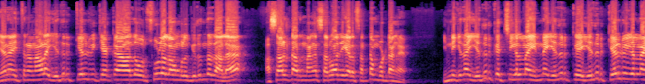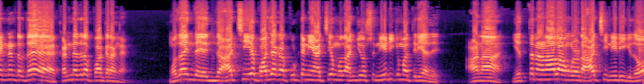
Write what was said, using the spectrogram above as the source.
ஏன்னா இத்தனை நாளாக எதிர்கேள்வி கேட்காத ஒரு சூழல் அவங்களுக்கு இருந்ததால அசால்ட்டாக இருந்தாங்க சர்வாதிகார சட்டம் போட்டாங்க. இன்னைக்கு தான் எதிர்கட்சிகள்லாம் என்ன எதிர்க்க எதிர் கேள்விகள்லாம் என்னன்றத கண்ணெதிர பார்க்குறாங்க. முத இந்த இந்த ஆட்சியே பாஜக கூட்டணி ஆட்சியே முத அஞ்சு வருஷம் நீடிக்குமா தெரியாது. ஆனால் எத்தனை நாள் அவங்களோட ஆட்சி நீடிக்குதோ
